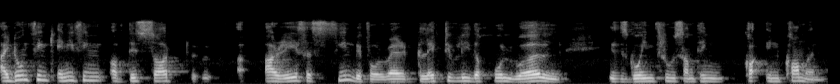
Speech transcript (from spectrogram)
I don't think anything of this sort our race has seen before, where collectively the whole world is going through something co- in common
